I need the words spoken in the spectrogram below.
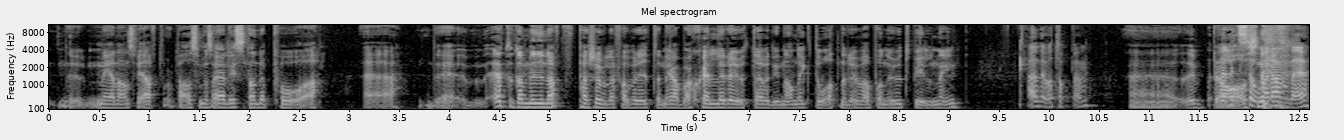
nu medan vi har haft vår paus. Men så jag lyssnade på ett av mina personliga favoriter när jag bara skäller ut över din anekdot när du var på en utbildning. Ja, det var toppen. Eh, det är bra Väldigt avsnitt. sårande.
